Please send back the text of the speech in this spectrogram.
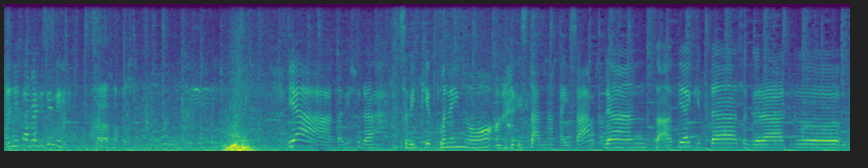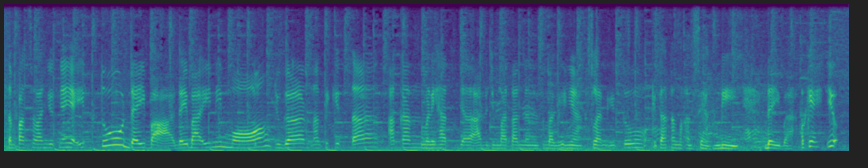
Hanya sampai di sini. Ya, sampai sini. Ya, tadi sudah sedikit menengok istana kaisar dan saatnya kita segera ke tempat selanjutnya yaitu Daiba. Daiba ini mall juga nanti kita akan melihat jalan ada jembatan dan sebagainya. Selain itu kita akan makan siang di Daiba. Oke, yuk.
